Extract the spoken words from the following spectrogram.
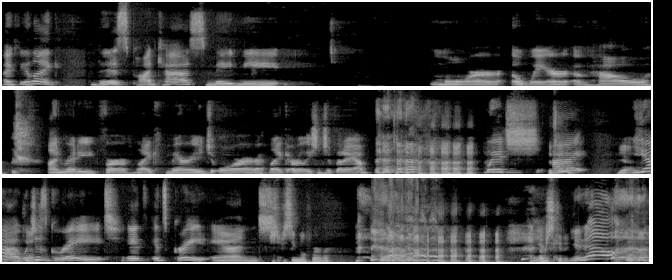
I feel like this podcast made me more aware of how unready for like marriage or like a relationship that I am. which It's good. I yeah. yeah, Makes which sense. is great. It's it's great and just be single forever. I'm just kidding. You know?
